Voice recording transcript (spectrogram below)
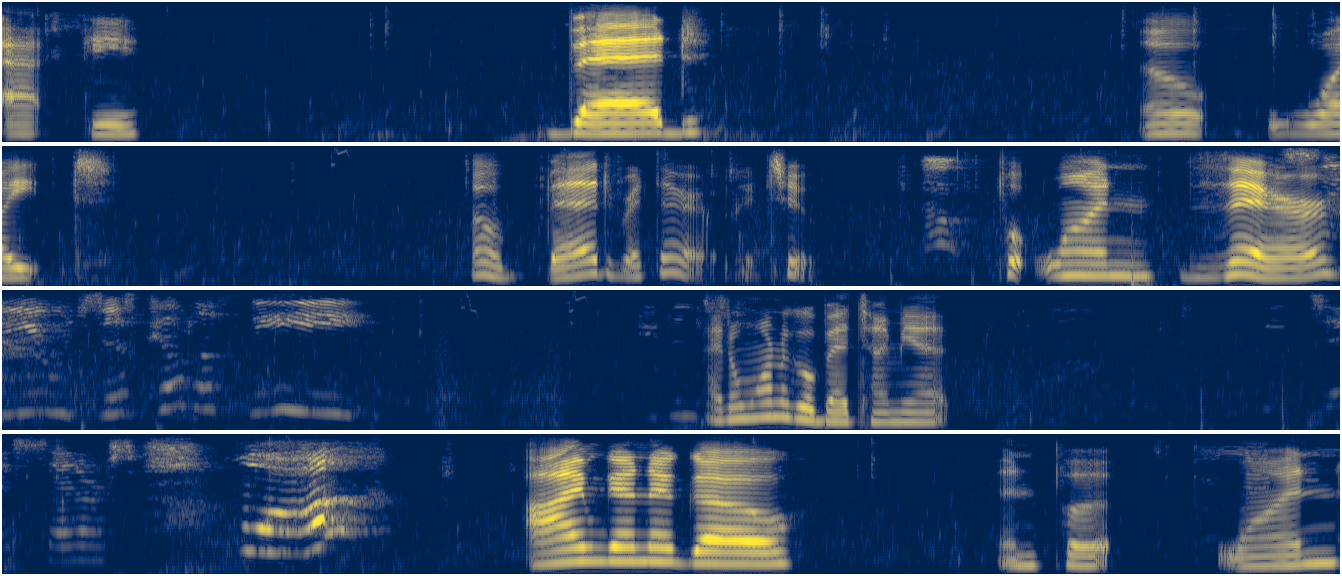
at p bed. Oh, white. Oh, bed right there. Okay, two. Put one there. See, we just killed a thief. You didn't I don't want to go bedtime yet. We just said our. s- What? I'm gonna go and put one,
